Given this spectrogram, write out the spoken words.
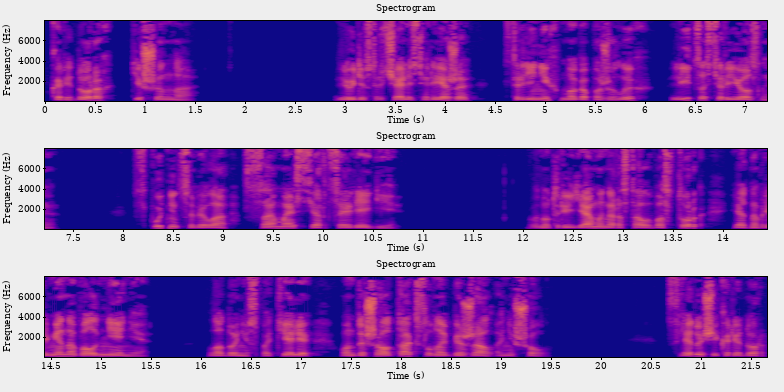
В коридорах тишина. Люди встречались реже, среди них много пожилых, лица серьезные. Спутница вела самое сердце регии. Внутри ямы нарастал восторг и одновременно волнение. Ладони вспотели, он дышал так, словно бежал, а не шел. Следующий коридор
